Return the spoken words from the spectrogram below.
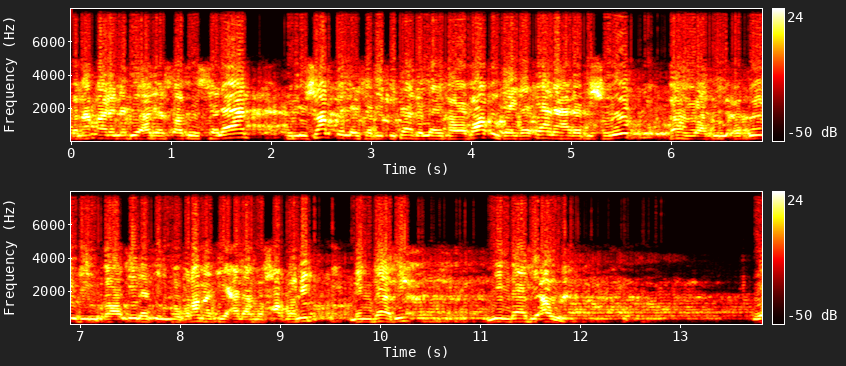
كما قال النبي عليه الصلاة والسلام كل شرط ليس في كتاب الله فهو باطل فإذا كان هذا في الشروط فهو في العقود الباطلة المبرمة على محرم من باب من باب أولى. و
